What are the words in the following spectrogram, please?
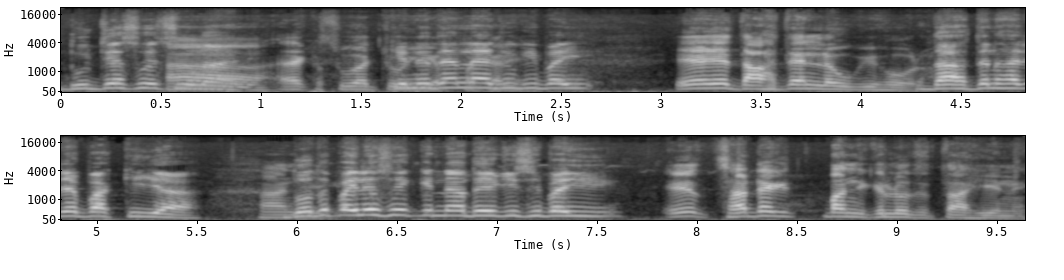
ਦੂਜੇ ਸੂਏ ਸੂਣਾ ਹਾਂ, ਇੱਕ ਸੂਆ ਚੋਰੀ ਕਿੰਨੇ ਦਿਨ ਲੈ ਜੂਗੀ ਬਾਈ? ਇਹ ਅਜੇ 10 ਦਿਨ ਲਊਗੀ ਹੋਰ। 10 ਦਿਨ ਹਜੇ ਬਾਕੀ ਆ। ਹਾਂਜੀ। ਦੁੱਧ ਪਹਿਲੇ ਸੇ ਕਿੰਨਾ ਦੇਗੀ ਸੀ ਬਾਈ? ਇਹ 5.5 ਕਿਲੋ ਦਿੱਤਾ ਸੀ ਇਹਨੇ।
